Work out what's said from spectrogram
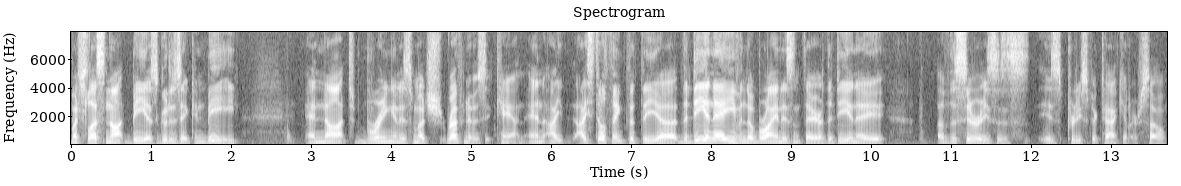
much less not be as good as it can be and not bring in as much revenue as it can. And I, I still think that the, uh, the DNA, even though Brian isn't there, the DNA of the series is, is pretty spectacular. So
